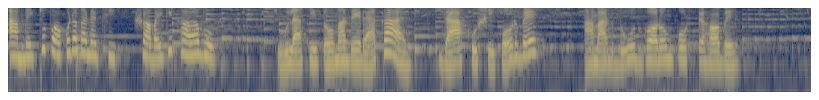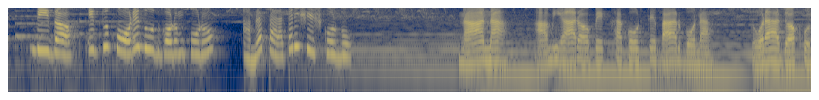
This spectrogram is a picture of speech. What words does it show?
আমরা একটু পকোড়া বানাচ্ছি, সবাইকে খাওয়াবো। চুলা কি তোমাদের একার? যা খুশি করবে, আমার দুধ গরম করতে হবে। দিদা, একটু পরে দুধ গরম করো, আমরা তাড়াতাড়ি শেষ করব। না না, আমি আর অপেক্ষা করতে পারব না। তোরা যখন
